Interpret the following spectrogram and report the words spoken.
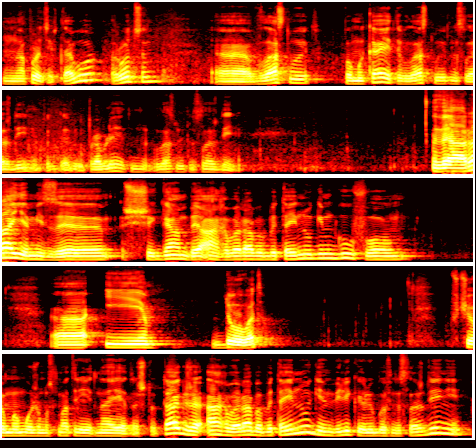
Напротив того, Роцен э, властвует помыкает и властвует наслаждением, так далее, управляет, властвует наслаждением. Веарая мизе шигам беахвараба бетайнугим гуфо. А, и довод, в чем мы можем усмотреть на это, что также Ахва Раба Бетайнугим, великая любовь наслаждений,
